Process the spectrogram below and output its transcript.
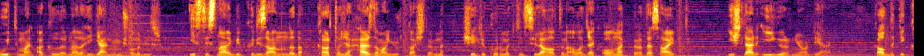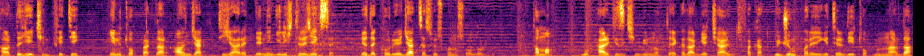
bu ihtimal akıllarına dahi gelmemiş olabilir. İstisnai bir kriz anında da Kartaca her zaman yurttaşlarını şehri korumak için silah altına alacak olanaklara da sahipti. İşler iyi görünüyordu yani. Kaldı ki Kartaca için fethi yeni topraklar ancak ticaretlerini geliştirecekse ya da koruyacaksa söz konusu olurdu. Tamam bu herkes için bir noktaya kadar geçerli fakat gücün parayı getirdiği toplumlarda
